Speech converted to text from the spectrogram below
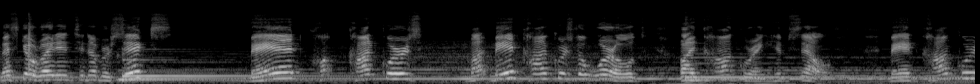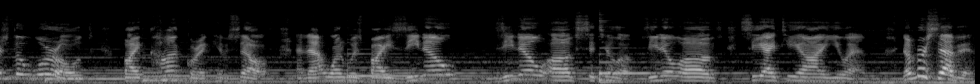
Let's go right into number six. Man conquers man conquers the world by conquering himself. Man conquers the world by conquering himself. And that one was by Zeno Zeno of Citium. Zeno of C I T I U M. Number seven.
